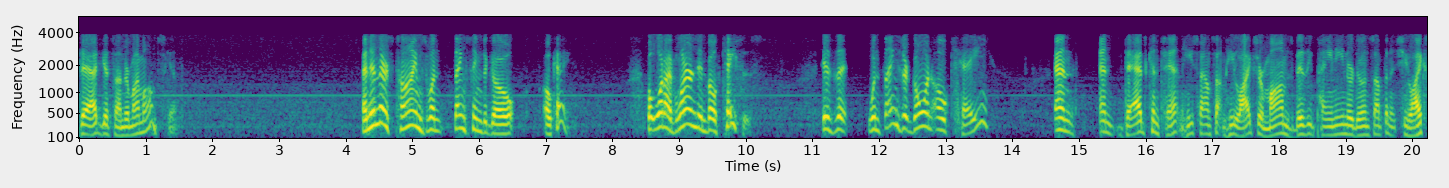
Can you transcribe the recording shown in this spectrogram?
dad gets under my mom's skin. And then there's times when things seem to go okay. But what I've learned in both cases is that when things are going okay and and dad's content and he's found something he likes or mom's busy painting or doing something that she likes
